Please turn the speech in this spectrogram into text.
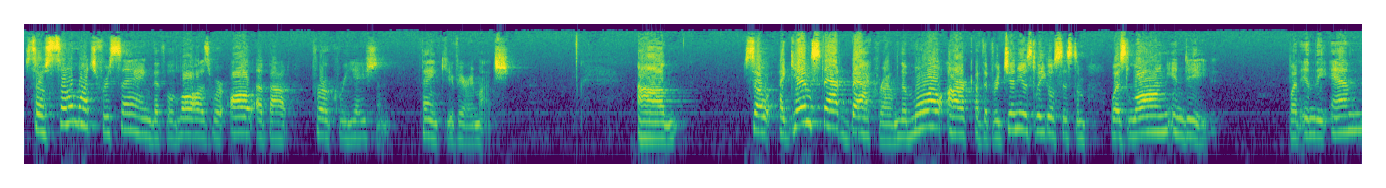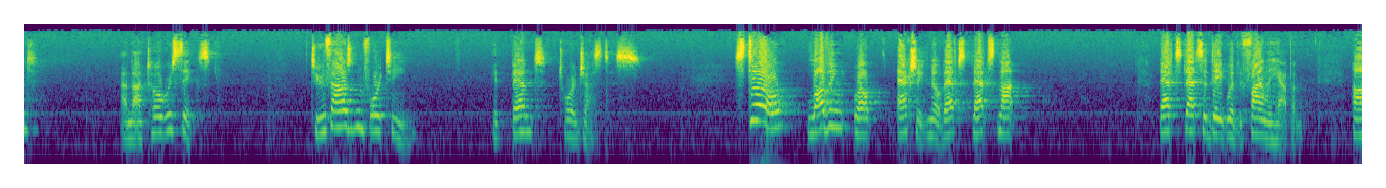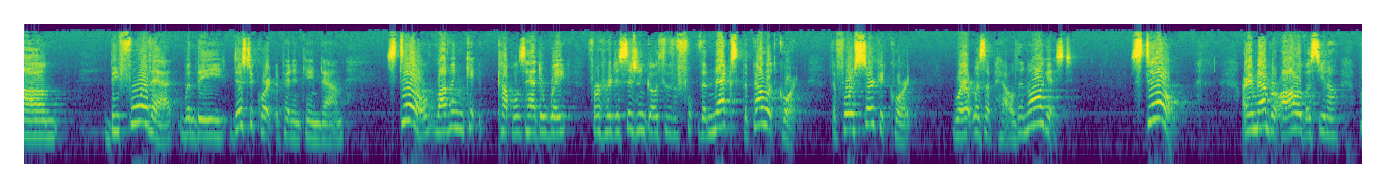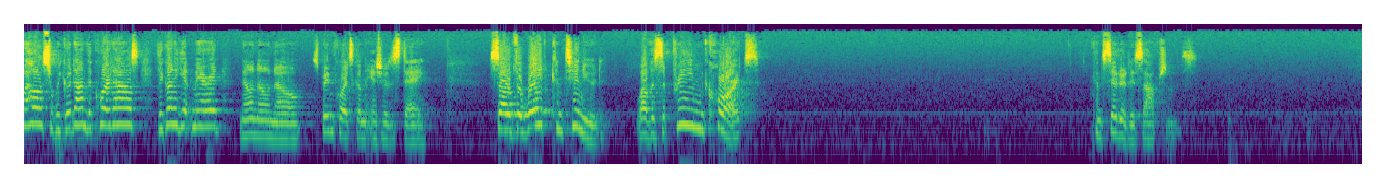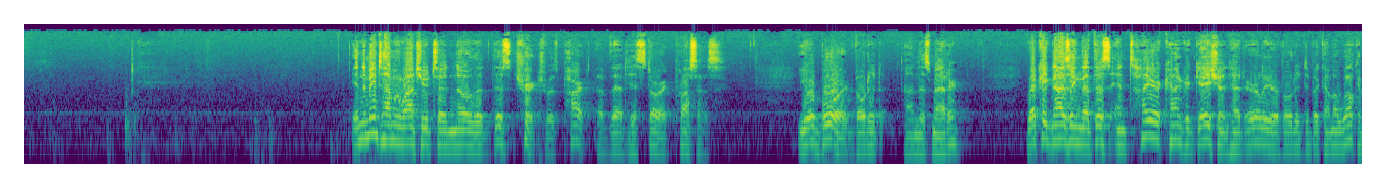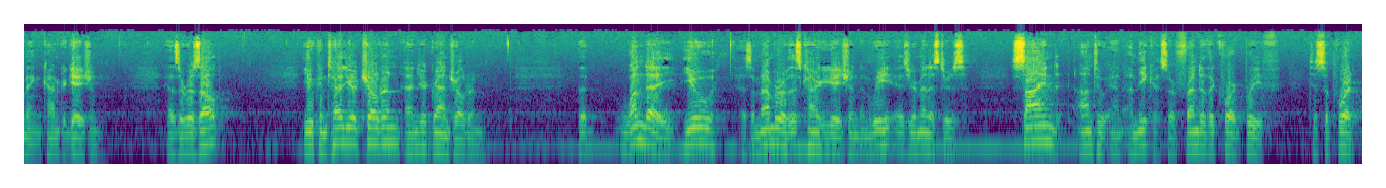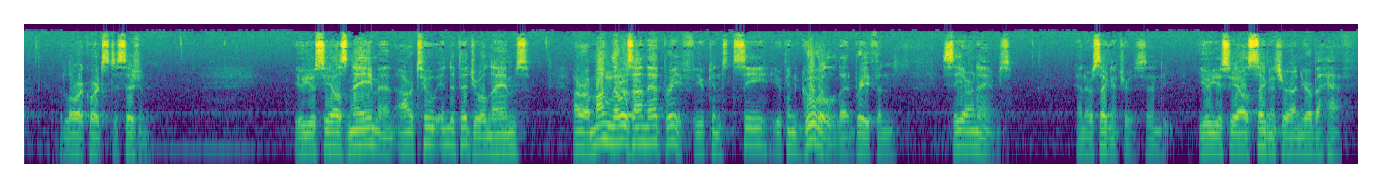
So, so much for saying that the laws were all about procreation. Thank you very much. Um, so, against that background, the moral arc of the Virginia's legal system was long indeed. But in the end, on October 6th, 2014, it bent toward justice. Still loving, well, actually, no, that's, that's not, that's, that's the date when it finally happened. Um, before that, when the district court opinion came down, still loving couples had to wait for her decision to go through the, the next appellate court, the Fourth Circuit Court, where it was upheld in August. Still, I remember all of us, you know, well, should we go down to the courthouse? They're going to get married? No, no, no. Supreme Court's going to issue the stay. So the wait continued while the Supreme Court considered its options. In the meantime, we want you to know that this church was part of that historic process. Your board voted on this matter, recognizing that this entire congregation had earlier voted to become a welcoming congregation. As a result, you can tell your children and your grandchildren that one day you, as a member of this congregation, and we, as your ministers, signed onto an amicus, or friend of the court brief, to support the lower court's decision. UUCL's name and our two individual names are among those on that brief. You can see, you can Google that brief and see our names and our signatures and UUCL's signature on your behalf.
